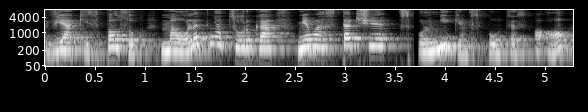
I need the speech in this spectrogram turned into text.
W jaki sposób małoletnia córka miała stać się wspólnikiem w spółce z OO,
